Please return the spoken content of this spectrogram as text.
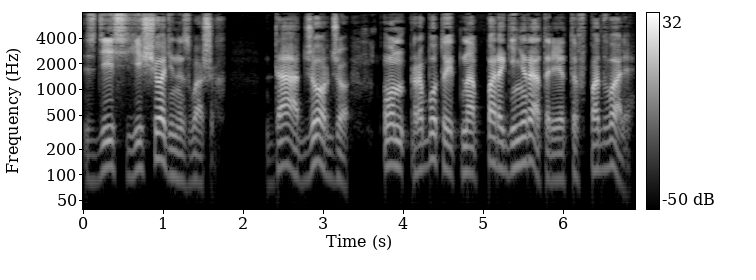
здесь еще один из ваших?» «Да, Джорджо. Он работает на парогенераторе, это в подвале».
